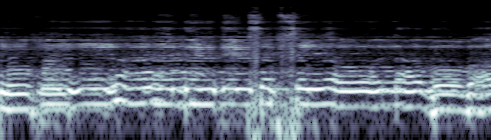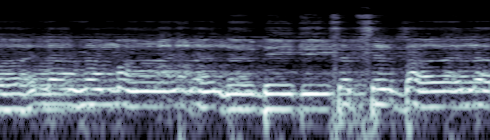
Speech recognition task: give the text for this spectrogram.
Muhammad. sabse ola wo wala sabse bala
